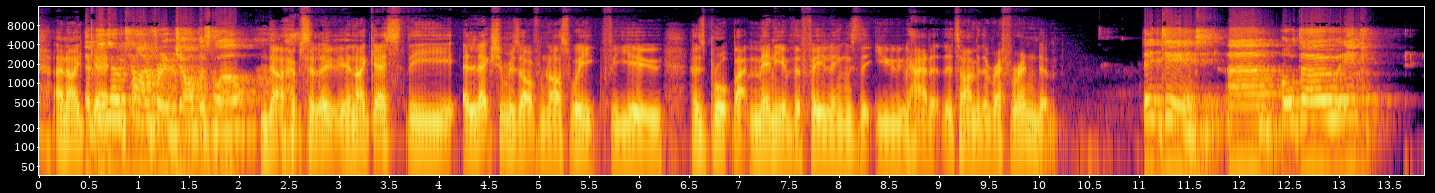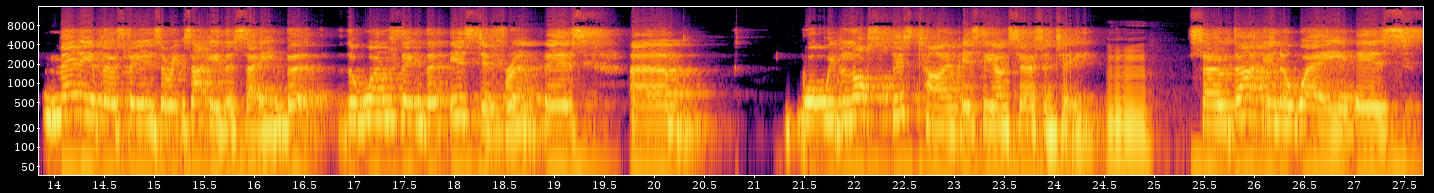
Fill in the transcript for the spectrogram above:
and I There'd get be no time for a job as well. no, absolutely. And I guess the election result from last week for you has brought back many of the feelings that you had at the time of the referendum. It did. Um, although it, many of those feelings are exactly the same, but the one thing that is different is Um, what we've lost this time is the uncertainty. So that, in a way, is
